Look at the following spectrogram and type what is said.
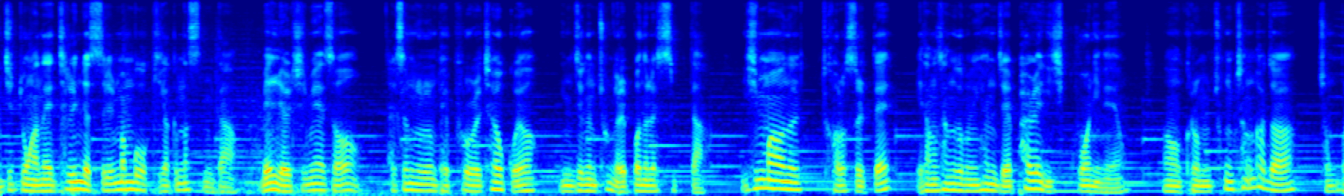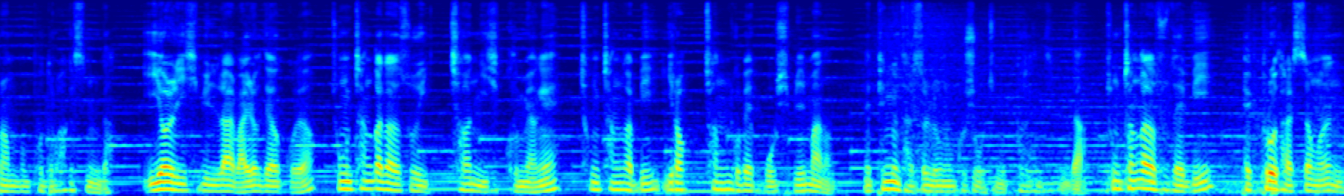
이주 동안의 챌린저스 1만 보 걷기가 끝났습니다. 매일 열심히 해서 달성률은 100%를 채웠고요. 인증은 총 10번을 했습니다. 20만원을 걸었을 때 예상 상금은 현재 829원이네요. 어, 그럼 총 참가자 정보를 한번 보도록 하겠습니다. 2월 20일 날 만료되었고요. 총 참가자 수 2029명에 총 참가비 1억 1951만원 네, 평균 달성률은 95.6%입니다. 총 참가자 수 대비 100% 달성은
